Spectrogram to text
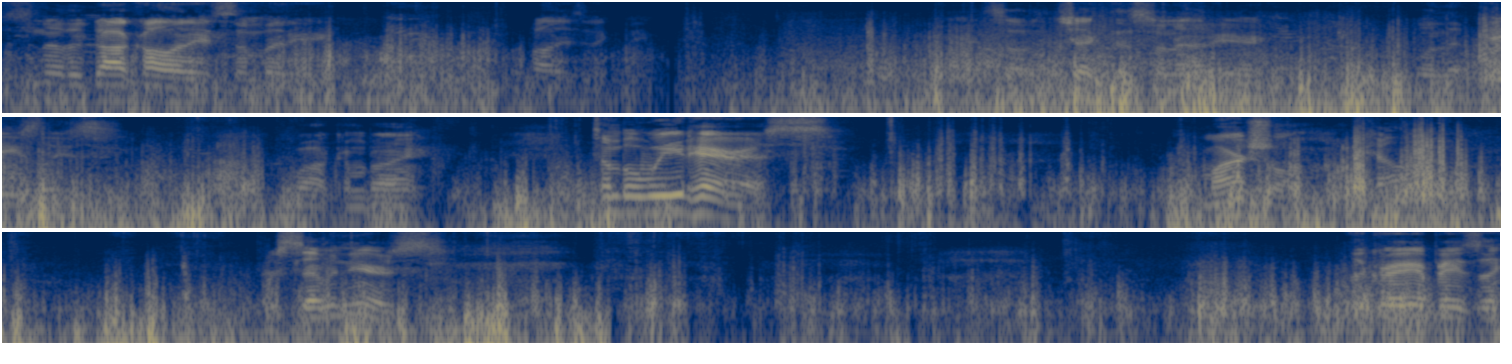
It's another Doc Holiday, somebody. Probably his nickname. So check this one out here. One that Paisley's walking by. Tumbleweed Harris. Marshall Kelly. For seven years. Look right here, Paisley.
